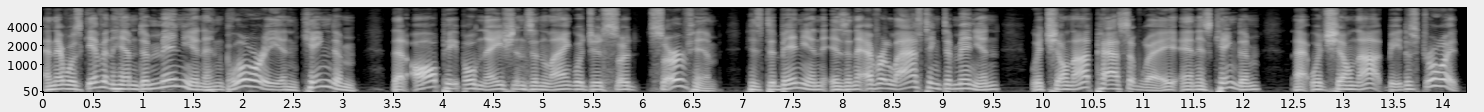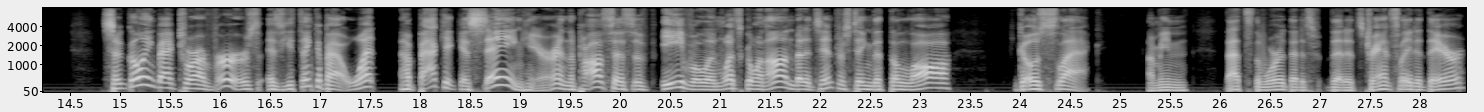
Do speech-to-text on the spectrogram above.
And there was given him dominion and glory and kingdom that all people, nations, and languages serve him. His dominion is an everlasting dominion which shall not pass away, and his kingdom that which shall not be destroyed. So, going back to our verse, as you think about what Habakkuk is saying here in the process of evil and what's going on, but it's interesting that the law goes slack. I mean, that's the word that it's that it's translated there,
